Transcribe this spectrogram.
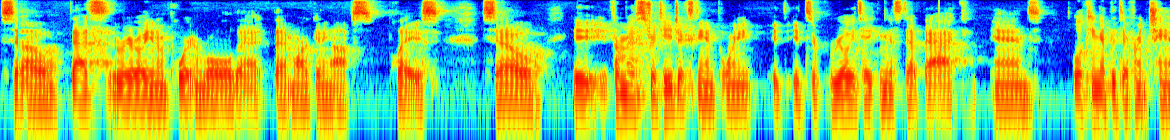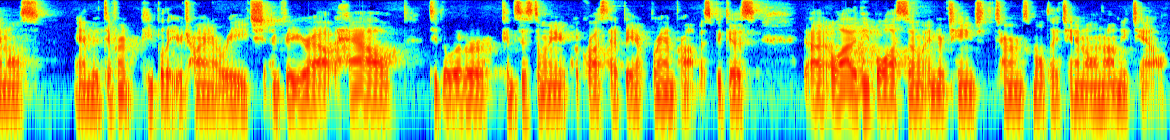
So that's really an important role that that marketing ops plays. So it, from a strategic standpoint, it, it's really taking a step back and looking at the different channels and the different people that you're trying to reach and figure out how to deliver consistently across that brand promise because uh, a lot of people also interchange the terms multi-channel and omni-channel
